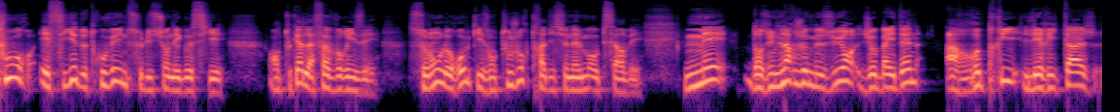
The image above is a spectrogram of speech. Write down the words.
pour essayer de trouver une solution négociée, en tout cas de la favoriser, selon le rôle qu'ils ont toujours traditionnellement observé. Mais dans une large mesure, Joe Biden a repris l'héritage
